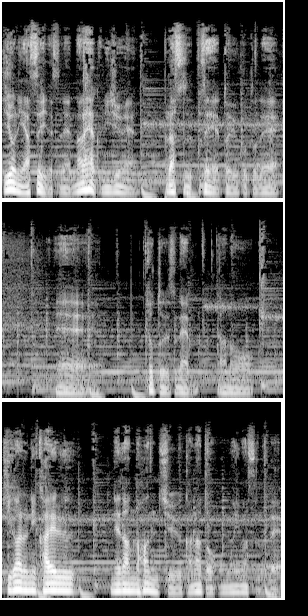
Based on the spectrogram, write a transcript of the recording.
非常に安いですね。720円プラス税ということで、えー、ちょっとですね、あの、気軽に買える値段の範疇かなと思いますので、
